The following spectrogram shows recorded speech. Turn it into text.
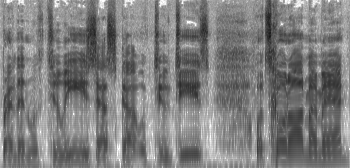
Brendan with two E's, S. Scott with two T's. What's going on, my man?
